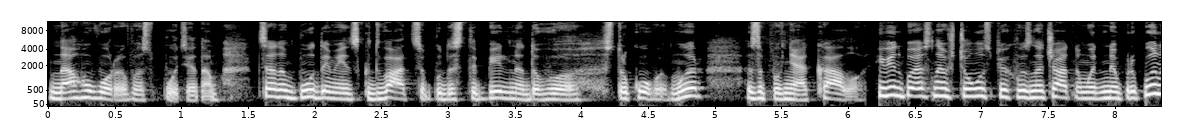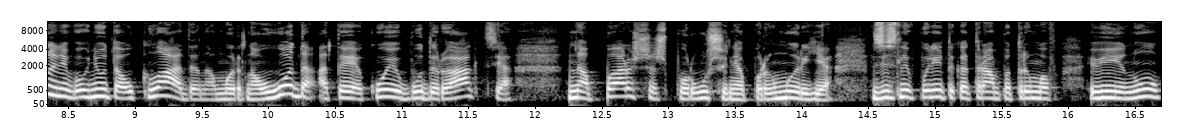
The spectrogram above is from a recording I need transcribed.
не говорив із Путіним. Це не буде мінськ 2 це буде стабільний довгостроковий мир. Запевняє Кало. І він пояснив, що успіх визначатимуть не припинення вогню та укладена мирна угода, а те, якою буде реакція на перше ж порушення перемир'я. Зі слів політика Трамп отримав війну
